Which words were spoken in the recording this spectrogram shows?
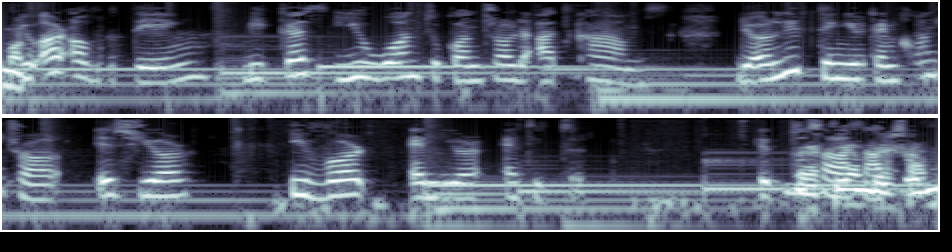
You are overthink because you want to control the outcomes. The only thing you can control is your effort and your attitude. Itu Berarti salah satu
